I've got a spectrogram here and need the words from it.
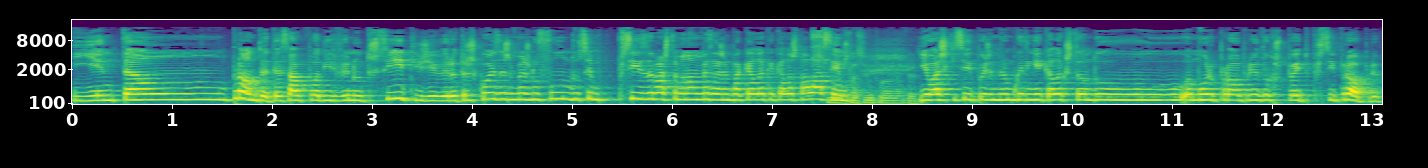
E então, pronto, até sabe que pode ir ver noutros sítios e ver outras coisas, mas no fundo, sempre que precisa, basta mandar uma mensagem para aquela que aquela está lá Sim, sempre. Está sempre lá. E eu acho que isso aí depois entra um bocadinho aquela questão do amor próprio e do respeito por si próprio,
